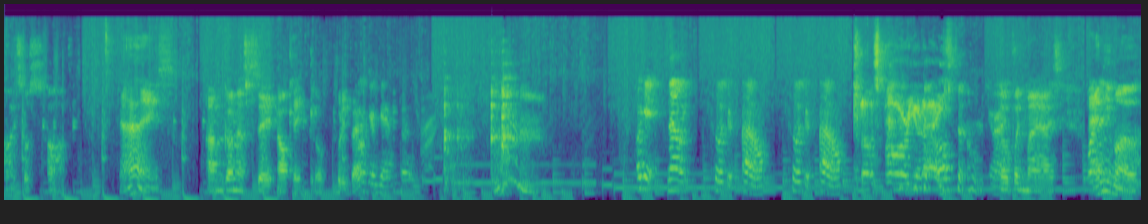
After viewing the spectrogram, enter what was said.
Oh, it's so soft. Nice. I'm gonna say, okay, go put it back. Okay, okay. Mm. Okay, now close your oh, close your oh. Close for your eyes. Open your eyes. Open my eyes. Animal.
